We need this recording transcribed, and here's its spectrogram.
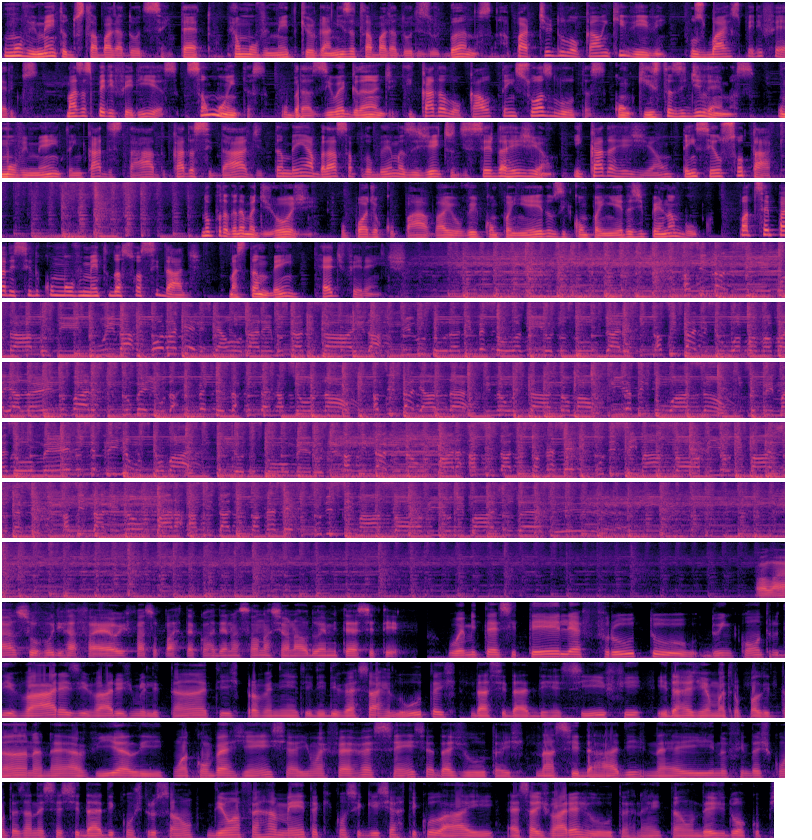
O movimento dos trabalhadores sem teto é um movimento que organiza trabalhadores urbanos a partir do local em que vivem, os bairros periféricos. Mas as periferias são muitas. O Brasil é grande e cada local tem suas lutas, conquistas e dilemas. O movimento em cada estado, cada cidade também abraça problemas e jeitos de ser da região, e cada região tem seu sotaque. No programa de hoje, o Pode Ocupar vai ouvir companheiros e companheiras de Pernambuco. Pode ser parecido com o movimento da sua cidade, mas também é diferente. A cidade se encontra prostituída por aqueles que a saída, ilusora de pessoas de outros lugares. A cidade, sua fama vai além dos mares, no meio da esperteza internacional. A cidade até Olá, eu sou Rudy Rafael e faço parte da coordenação nacional do MTST. O MTST ele é fruto do encontro de várias e vários militantes provenientes de diversas lutas da cidade de Recife e da região metropolitana, né? Havia ali uma convergência e uma efervescência das lutas na cidade, né? E no fim das contas a necessidade de construção de uma ferramenta que conseguisse articular aí essas várias lutas, né? Então, desde o Ocupa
